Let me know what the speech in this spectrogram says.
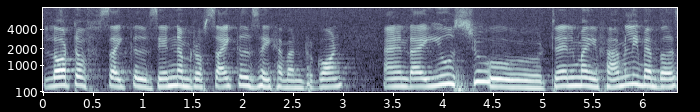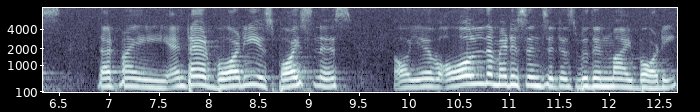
Lot of cycles, n number of cycles I have undergone. And I used to tell my family members that my entire body is poisonous. Or you have all the medicines it is within my body,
